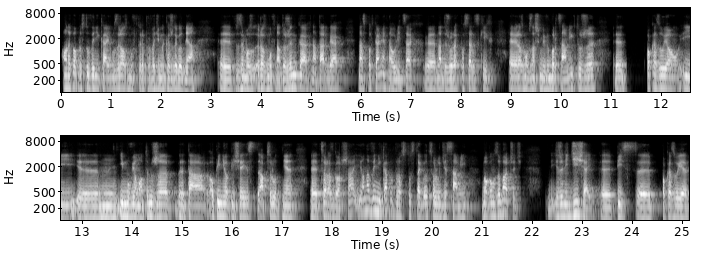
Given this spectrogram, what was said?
one po prostu wynikają z rozmów, które prowadzimy każdego dnia, z rozmów na dożynkach, na targach, na spotkaniach, na ulicach, na dyżurach poselskich, rozmów z naszymi wyborcami, którzy pokazują i, i mówią o tym, że ta opinia o PiSie jest absolutnie e, coraz gorsza i ona wynika po prostu z tego, co ludzie sami mogą zobaczyć. Jeżeli dzisiaj e, PiS e, pokazuje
